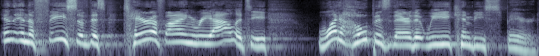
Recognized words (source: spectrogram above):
In, in the face of this terrifying reality, what hope is there that we can be spared?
